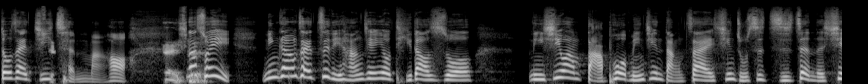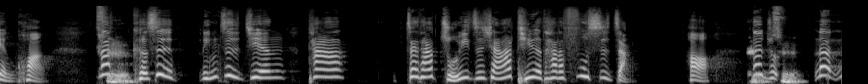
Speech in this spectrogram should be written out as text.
都在基层嘛，哈，那所以您刚刚在字里行间又提到是说，你希望打破民进党在新竹市执政的现况，那可是林志坚他在他主意之下，他提了他的副市长，好，那如那那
